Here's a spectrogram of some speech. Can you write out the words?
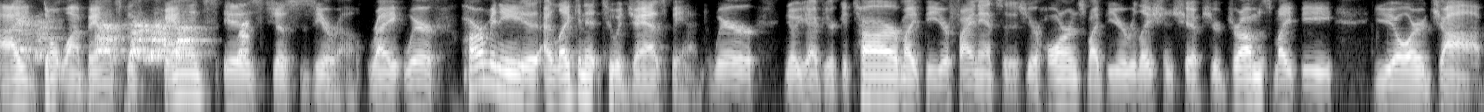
i don't want balance because balance is just zero right? Where harmony i liken it to a jazz band where you know you have your guitar might be your finances your horns might be your relationships your drums might be your job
